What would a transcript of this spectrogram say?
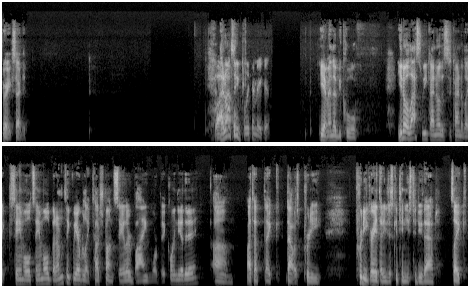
very excited. I don't I think we can make it. Yeah, man, that'd be cool. You know, last week I know this is kind of like same old, same old, but I don't think we ever like touched on Saylor buying more Bitcoin the other day. Um, I thought like that was pretty, pretty great that he just continues to do that. It's like,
